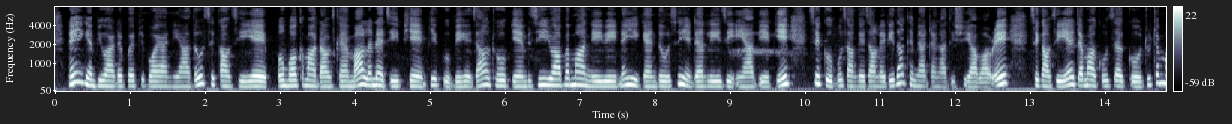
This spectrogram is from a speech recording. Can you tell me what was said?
။နေရေကန်ပြူဟာတိုက်ပွဲဖြစ်ပွားရာနေရာသို့စစ်ကောင်စီရဲ့ပုံဘောကမတောင်စကန်မှလက်နက်ကြီးဖြင့်ပစ်ကူပေးခဲ့ကြောင်းထို့ပြင်ပစီရွာဘက်မှနေ၍နေရေကန်သို့စစ်ရင်တန်း4စီးအင်အားပြည့်ဖြင့်စစ်ကူပို့ဆောင်ခဲ့ကြောင်းလည်းဒေသခံများထံကသိရှိရပါသည်။စစ်ကောင်စီရဲ့တမ69ဒုတမ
